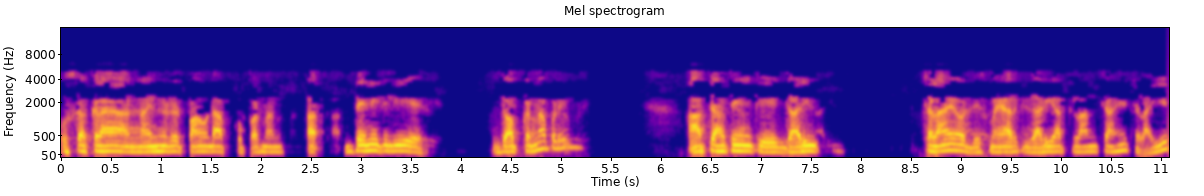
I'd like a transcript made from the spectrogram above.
اس کا کرایہ نائن ہنڈریڈ پاؤنڈ آپ کو پر منتھ دینے کے لیے جاب کرنا پڑے گی آپ چاہتے ہیں کہ ایک گاڑی چلائیں اور جس معیار کی گاڑی آپ چلانا چاہیں چلائیے،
